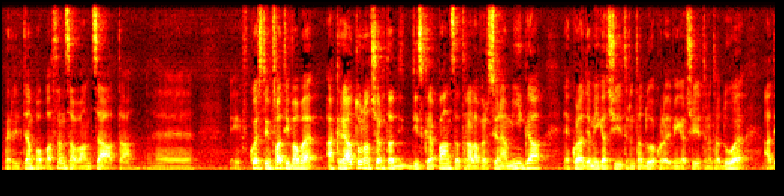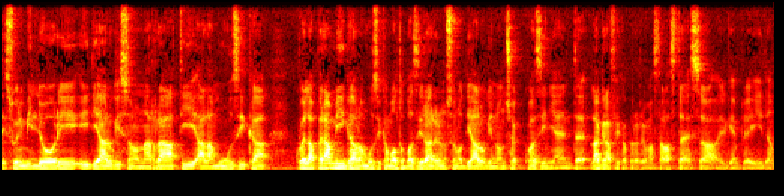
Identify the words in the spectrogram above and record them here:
per il tempo abbastanza avanzata. Eh, e questo infatti vabbè, ha creato una certa di- discrepanza tra la versione Amiga e quella di Amiga CD32. Quella di Amiga CD32 ha dei suoni migliori, i dialoghi sono narrati, ha la musica. Quella per Amiga è una musica molto basilare, non sono dialoghi, non c'è quasi niente. La grafica però è rimasta la stessa, il gameplay idem.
